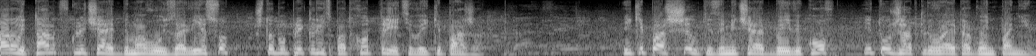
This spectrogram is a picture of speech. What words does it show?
Второй танк включает дымовую завесу, чтобы прикрыть подход третьего экипажа. Экипаж Шилки замечает боевиков и тут же открывает огонь по ним.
